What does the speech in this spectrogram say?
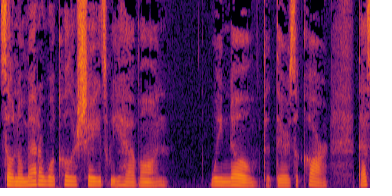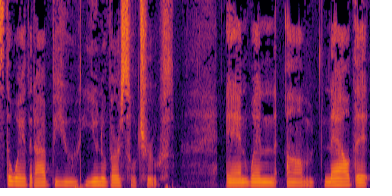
So, no matter what color shades we have on, we know that there's a car. That's the way that I view universal truth. And when um, now that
